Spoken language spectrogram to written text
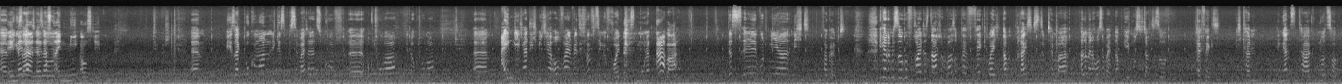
ähm, Ey, wie Männer, gesagt, ne, also, lassen einen nie ausreden. typisch. Ähm, wie gesagt, Pokémon liegt jetzt ein bisschen weiter in der Zukunft. Äh, Oktober, Ende Oktober. Ähm, eigentlich hatte ich mich ja auf Final Fantasy 15 gefreut nächsten Monat, aber das äh, wurde mir nicht vergönnt. Ich hatte mich so gefreut, das Datum war so perfekt, weil ich am 30. September alle meine Hausarbeiten abgeben musste. Ich dachte so, perfekt, ich kann den ganzen Tag nur zocken.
